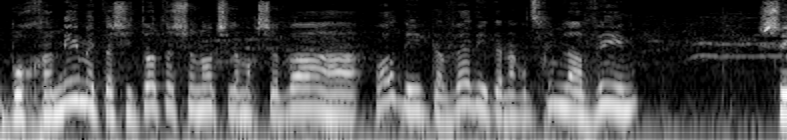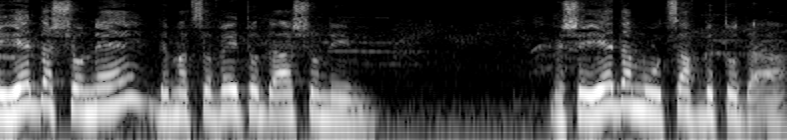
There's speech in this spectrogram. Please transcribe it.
בוחנים את השיטות השונות של המחשבה ההודית, הוודית, אנחנו צריכים להבין שידע שונה במצבי תודעה שונים, ושידע מעוצב בתודעה.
